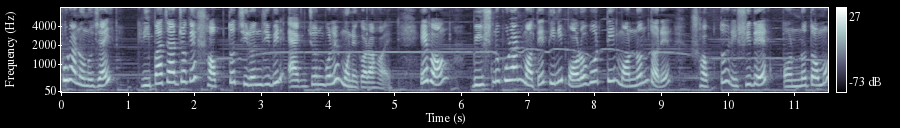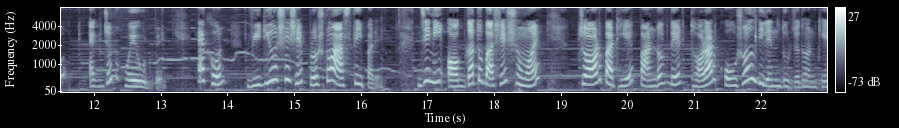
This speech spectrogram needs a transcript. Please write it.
পুরাণ অনুযায়ী কৃপাচার্যকে সপ্ত চিরঞ্জীবীর একজন বলে মনে করা হয় এবং বিষ্ণু পুরাণ মতে তিনি পরবর্তী মন্বন্তরের সপ্ত ঋষিদের অন্যতম একজন হয়ে উঠবেন। এখন ভিডিও শেষে প্রশ্ন আসতেই পারে, যিনি অজ্ঞাতবাসের সময় চর পাঠিয়ে পাণ্ডবদের ধরার কৌশল দিলেন দুর্যোধনকে।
